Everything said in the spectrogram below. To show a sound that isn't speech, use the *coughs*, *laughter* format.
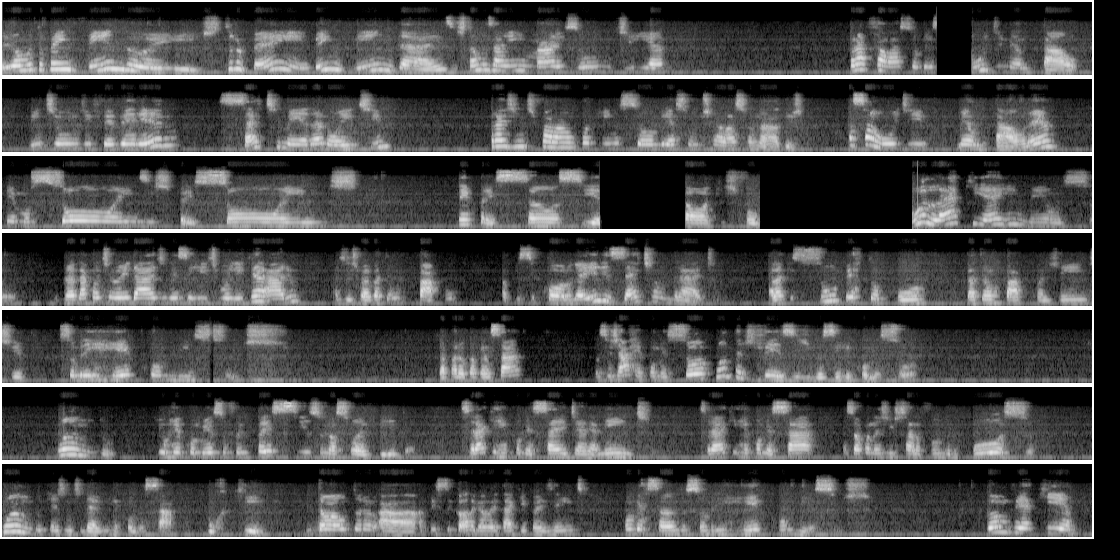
Sejam muito bem-vindos! Tudo bem? Bem-vindas! Estamos aí em mais um dia para falar sobre saúde mental. 21 de fevereiro, sete e meia da noite, para a gente falar um pouquinho sobre assuntos relacionados à saúde mental, né? Emoções, expressões, depressão, ansiedade, toques, fogo. O leque é imenso. Para dar continuidade nesse ritmo literário, a gente vai bater um papo com a psicóloga Elisete Andrade. Ela que super topou bater um papo com a gente sobre recomeços. Já parou para pensar? Você já recomeçou? Quantas vezes você recomeçou? Quando que o recomeço foi preciso na sua vida? Será que recomeçar é diariamente? Será que recomeçar é só quando a gente está no fundo do poço? Quando que a gente deve recomeçar? Por quê? Então a autora, a, a psicóloga vai estar aqui com a gente conversando sobre recomeços. Vamos ver aqui,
